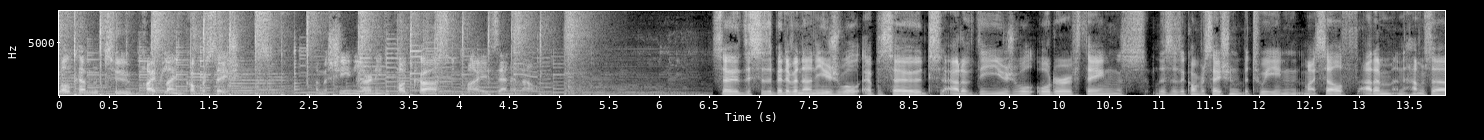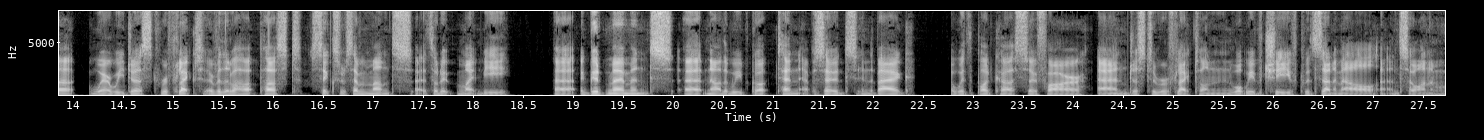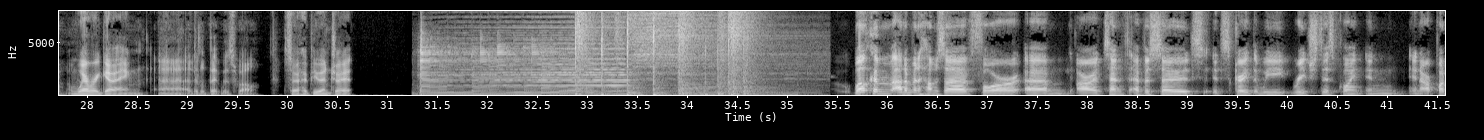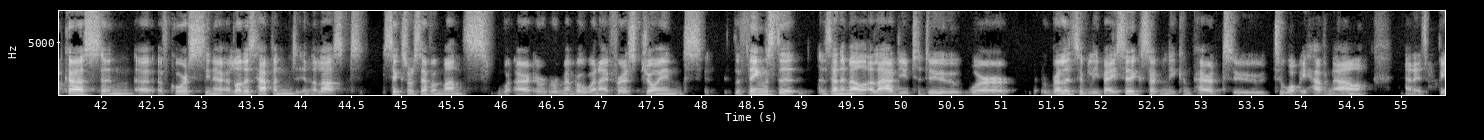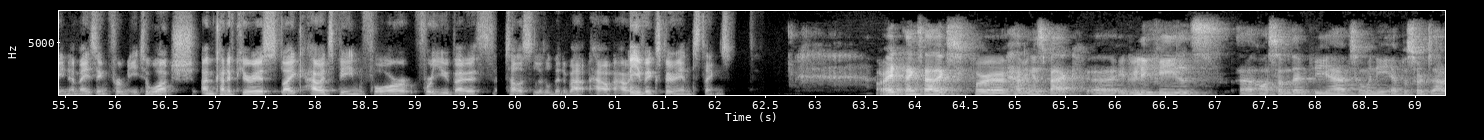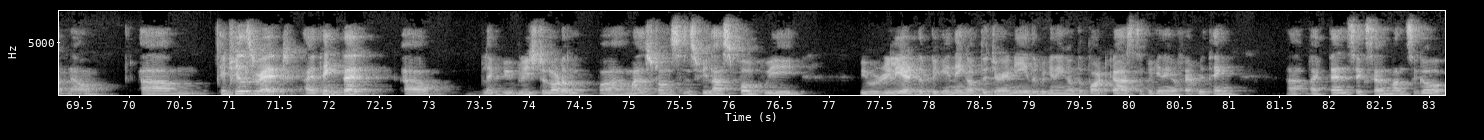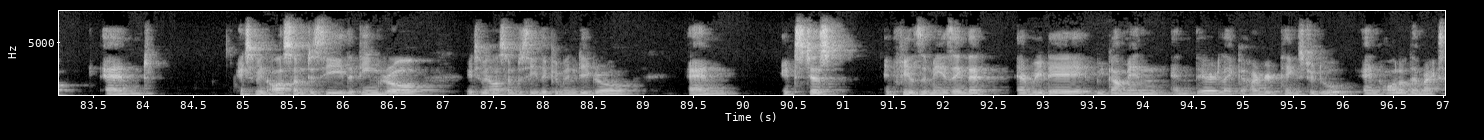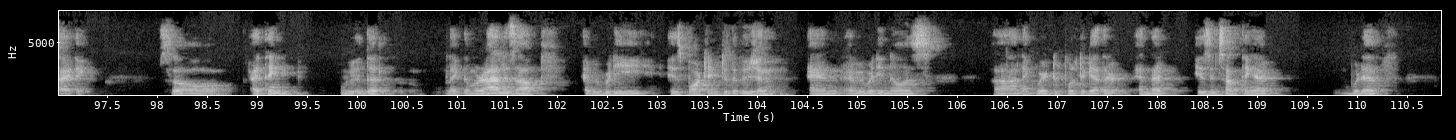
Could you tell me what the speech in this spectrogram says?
Welcome to Pipeline Conversations, a machine learning podcast by ZenML. So, this is a bit of an unusual episode out of the usual order of things. This is a conversation between myself, Adam, and Hamza, where we just reflect over the past six or seven months. I thought it might be uh, a good moment uh, now that we've got 10 episodes in the bag with the podcast so far and just to reflect on what we've achieved with ZenML and so on and where we're going uh, a little bit as well. So I hope you enjoy it. Welcome, Adam and Hamza, for um, our tenth episode. It's great that we reached this point in in our podcast, and uh, of course, you know a lot has happened in the last six or seven months. I remember when I first joined, the things that ZenML allowed you to do were relatively basic, certainly compared to to what we have now. And it's been amazing for me to watch. I'm kind of curious, like how it's been for for you both. Tell us a little bit about how how you've experienced things. All right, thanks, Alex, for having us back. Uh, it really feels uh, awesome that we have so many episodes out now. Um, it feels great. I think that uh, like we've reached a lot of uh, milestones since we last spoke. We we were really at the beginning of the journey, the beginning of the podcast, the beginning of everything uh, back then, six, seven months ago. And it's been awesome to see the team grow. It's been awesome to see the community grow. And it's just, it feels amazing that every day we come in and there are like a hundred things to do and all of them are exciting. So I think the, like the morale is up. Everybody is bought into the vision and everybody knows uh, like where to pull together. And that isn't something I would have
